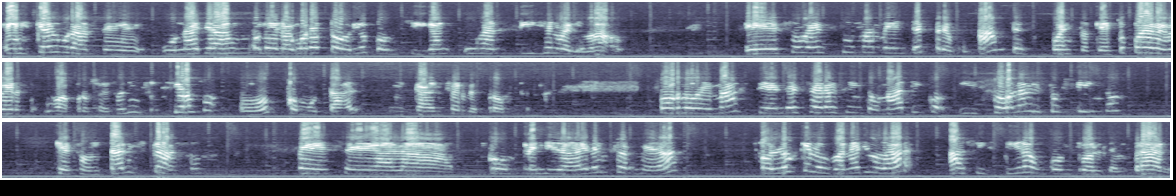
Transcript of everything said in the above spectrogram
es que durante un hallazgo de laboratorio consigan un antígeno elevado. Eso es sumamente preocupante, puesto que esto puede deberse o a procesos infecciosos o, como tal, un cáncer de próstata. Por lo demás, tiende a ser asintomático y solo estos signos, que son tan escasos, pese a la complejidad de la enfermedad, son los que nos van a ayudar a asistir a un control temprano.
